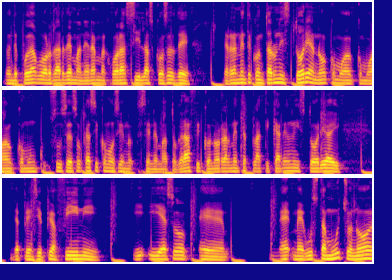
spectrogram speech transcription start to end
donde puedo abordar de manera mejor así las cosas de, realmente contar una historia, ¿no? Como, como, como un suceso casi como cinematográfico, ¿no? Realmente platicar una historia y de principio a fin y, y, y eso eh, me, gusta mucho, ¿no?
